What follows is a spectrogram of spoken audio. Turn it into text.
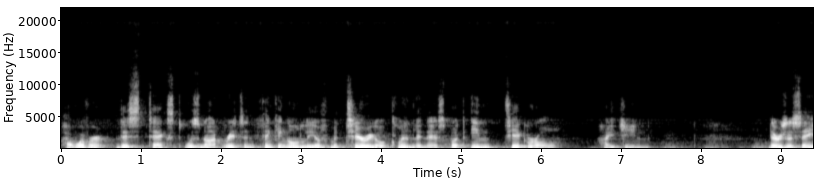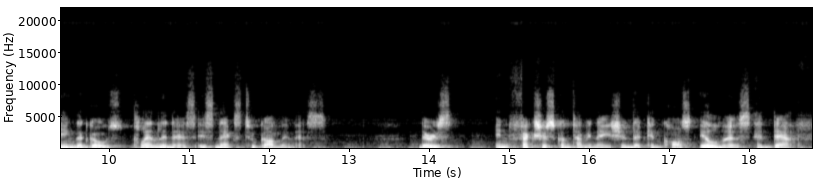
However, this text was not written thinking only of material cleanliness, but integral hygiene. There's a saying that goes, cleanliness is next to godliness. There is infectious contamination that can cause illness and death.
